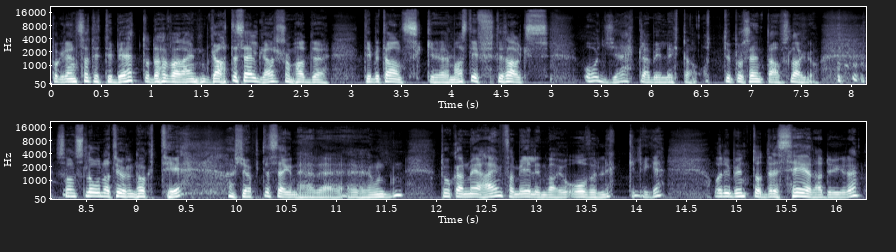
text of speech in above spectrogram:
på grensa til Tibet, og der var det en gateselger som hadde tibetansk eh, mastiff til salgs. Å, jækla billig, da. 80% avslag, da. Så han slo naturlig nok til og kjøpte seg denne eh, hunden. Tok han med hjem, familien var jo overlykkelige. Og de begynte å dressere dyret.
